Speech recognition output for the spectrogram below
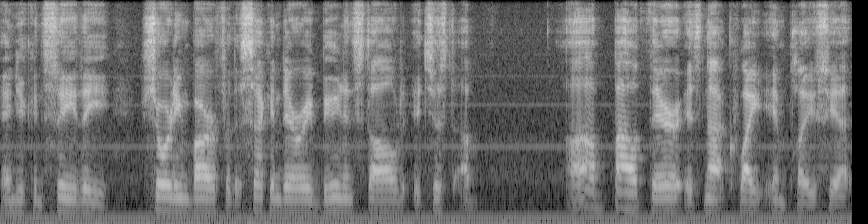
And you can see the shorting bar for the secondary being installed. It's just a about there. It's not quite in place yet.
